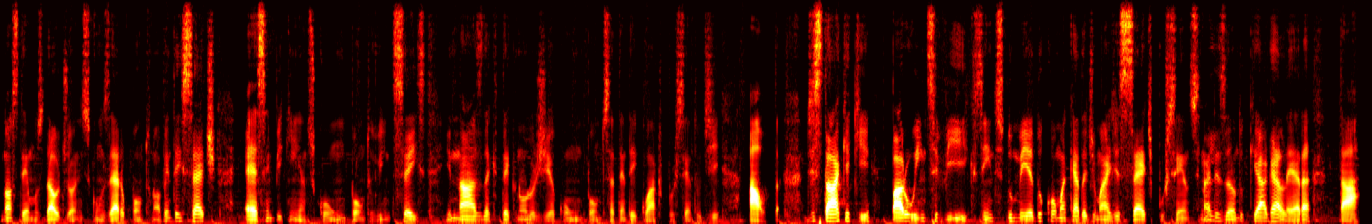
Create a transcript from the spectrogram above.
nós temos Dow Jones com 0,97, S&P 500 com 1,26 e Nasdaq Tecnologia com 1,74% de alta. Destaque aqui para o índice VIX, índice do medo, com uma queda de mais de 7%, sinalizando que a galera está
